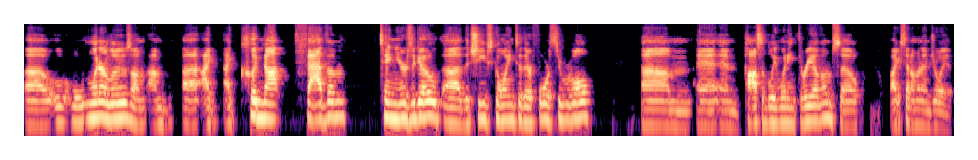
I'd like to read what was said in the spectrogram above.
uh, win or lose, I'm I'm uh, I I could not fathom ten years ago uh, the Chiefs going to their fourth Super Bowl, um, and, and possibly winning three of them. So, like I said, I'm gonna enjoy it.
